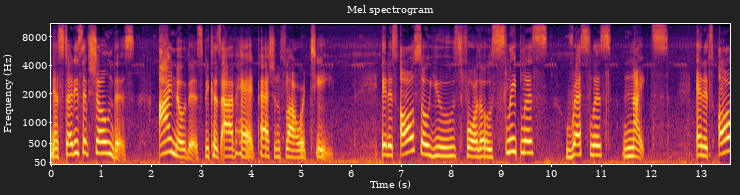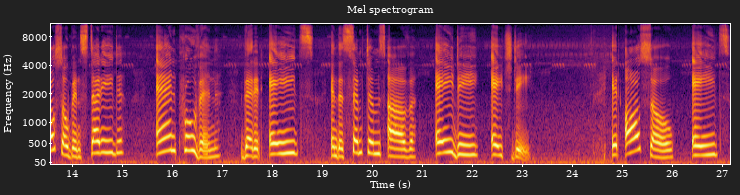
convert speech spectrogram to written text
Now, studies have shown this. I know this because I've had passion flower tea. It is also used for those sleepless, restless nights. And it's also been studied and proven that it aids in the symptoms of ADHD. It also aids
